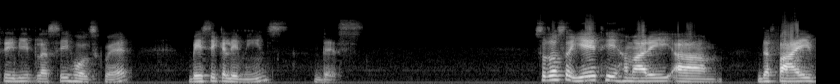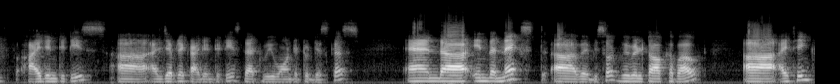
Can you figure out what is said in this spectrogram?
three b plus c whole square basically means this so दोस्तों ये थी हमारी the five identities algebraic identities that we wanted to discuss and uh, in the next uh, episode we will talk about uh, I think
